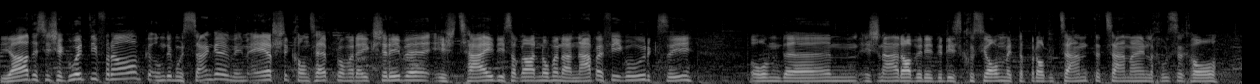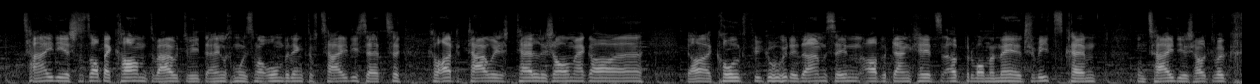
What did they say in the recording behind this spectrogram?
Ja, das ist eine gute Frage und ich muss sagen, im ersten Konzept, das wir geschrieben haben, war Heidi sogar nur eine Nebenfigur. Gewesen. Und ähm, ist dann aber in der Diskussion mit den Produzenten zusammen eigentlich rausgekommen, die Heidi ist so bekannt weltweit, eigentlich muss man unbedingt auf die Heidi setzen. Klar, der Tell ist auch mega... Äh, ja, eine Kultfigur in dem Sinn, aber ich denke jetzt jemand, den man mehr in der Schweiz kennt. Und Heidi ist halt wirklich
